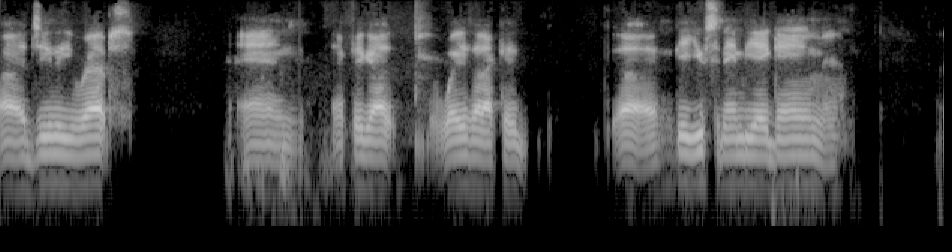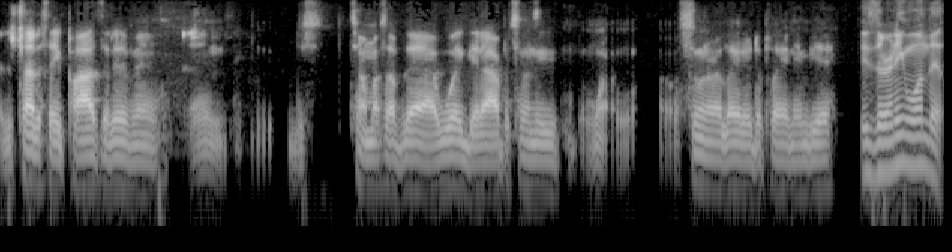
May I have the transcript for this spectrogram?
uh, G League reps and and figure out ways that I could uh, get used to the NBA game and just try to stay positive and and just tell myself that I would get an opportunity sooner or later to play in NBA. Is there anyone that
